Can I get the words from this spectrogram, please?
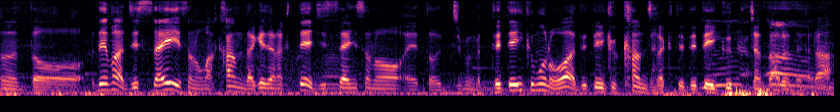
うんうんうんうんうんとでまあ実際そのまあ感だけじゃなくて実際にその、えっと自分が出ていくものは出ていく感じゃなくて出ていくってちゃんとあるんだから、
